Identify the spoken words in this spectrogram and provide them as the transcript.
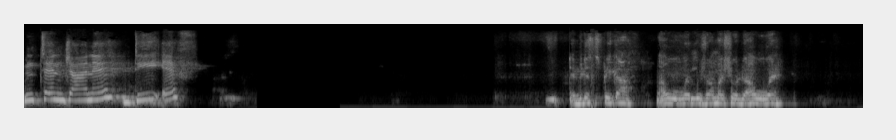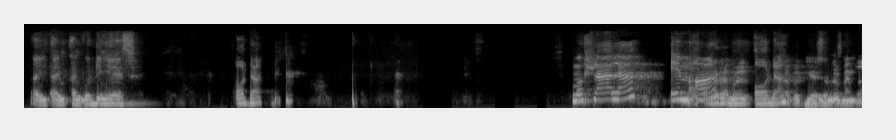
Mtenjane, DF. Deputy Speaker, awuwe mwisho wa awuwe. I, I'm, I'm voting yes. Order. Mohlala, MR. Honorable Order. Yes, honorable member.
